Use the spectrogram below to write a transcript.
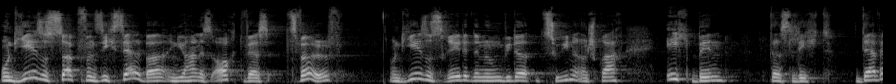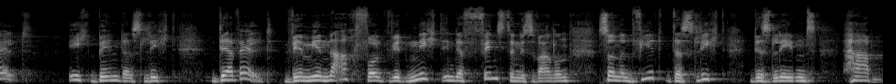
Und Jesus sagt von sich selber in Johannes 8, Vers 12, und Jesus redete nun wieder zu ihnen und sprach, ich bin das Licht der Welt. Ich bin das Licht der Welt. Wer mir nachfolgt, wird nicht in der Finsternis wandeln, sondern wird das Licht des Lebens haben.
